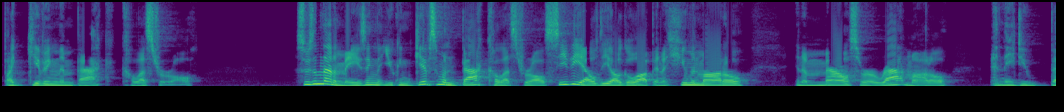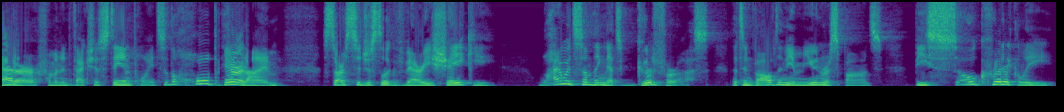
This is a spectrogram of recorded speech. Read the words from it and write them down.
by giving them back cholesterol. So, isn't that amazing that you can give someone back cholesterol, see the LDL go up in a human model, in a mouse or a rat model, and they do better from an infectious standpoint? So, the whole paradigm starts to just look very shaky. Why would something that's good for us, that's involved in the immune response, be so critically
